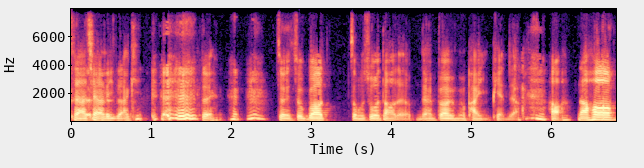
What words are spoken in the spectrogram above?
是啊，像 Lisa King，对 对，就不知道怎么做到的，对，不知道有没有拍影片这样。好，然后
